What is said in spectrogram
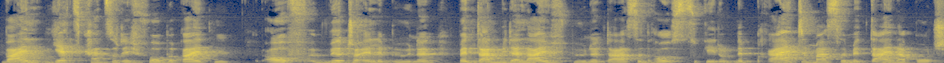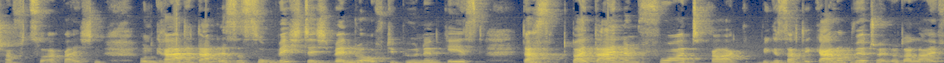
weil jetzt kannst du dich vorbereiten auf virtuelle Bühnen, wenn dann wieder Live-Bühnen da sind, rauszugehen und eine breite Masse mit deiner Botschaft zu erreichen. Und gerade dann ist es so wichtig, wenn du auf die Bühnen gehst, dass bei deinem Vortrag, wie gesagt, egal ob virtuell oder live,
